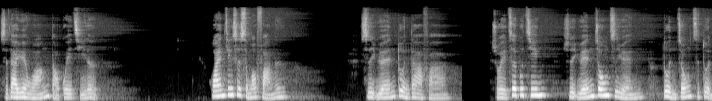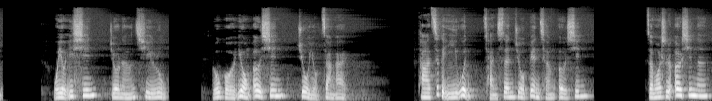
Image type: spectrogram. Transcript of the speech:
十大愿王导归极乐。《华严经》是什么法呢？是圆顿大法，所以这部经是圆中之圆。顿中之顿，唯有一心就能契入。如果用二心，就有障碍。他这个疑问产生，就变成二心。怎么是二心呢？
